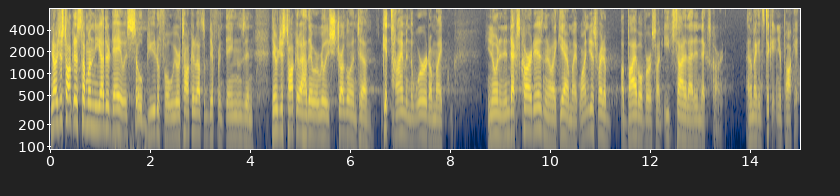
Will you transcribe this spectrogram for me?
You know, I was just talking to someone the other day. It was so beautiful. We were talking about some different things, and they were just talking about how they were really struggling to get time in the Word. I'm like, you know what an index card is? And they're like, yeah. I'm like, why don't you just write a, a Bible verse on each side of that index card? And I'm like, and stick it in your pocket.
